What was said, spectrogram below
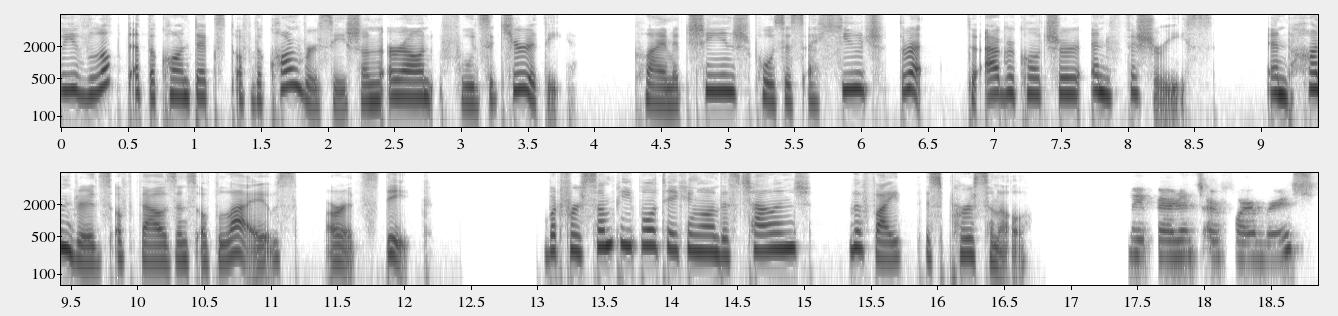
We've looked at the context of the conversation around food security. Climate change poses a huge threat to agriculture and fisheries, and hundreds of thousands of lives are at stake. But for some people taking on this challenge, the fight is personal. My parents are farmers.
